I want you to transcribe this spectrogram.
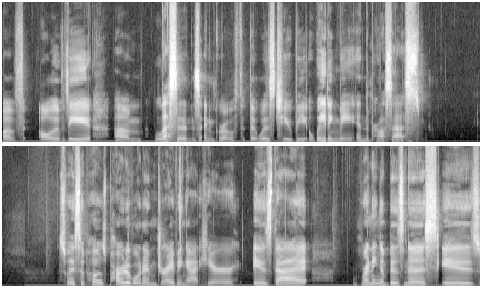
of all of the um, lessons and growth that was to be awaiting me in the process. So I suppose part of what I'm driving at here is that running a business is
